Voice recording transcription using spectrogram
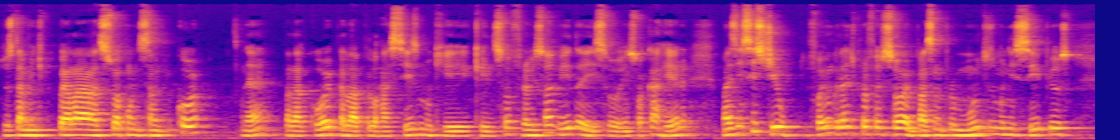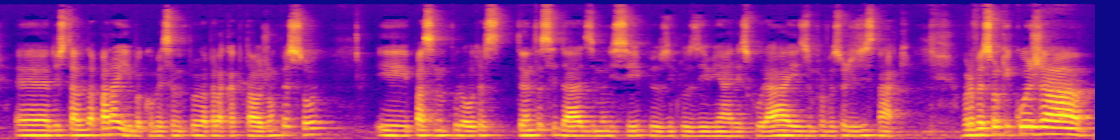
Justamente pela sua condição de cor, né? Pela cor, pela, pelo racismo que, que ele sofreu em sua vida, isso em sua carreira, mas insistiu. Foi um grande professor, passando por muitos municípios é, do estado da Paraíba, começando por, pela capital João Pessoa e passando por outras tantas cidades e municípios, inclusive em áreas rurais, um professor de destaque. Um professor que cuja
